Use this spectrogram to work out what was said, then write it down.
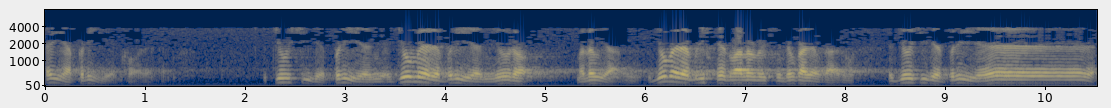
အဲ့ဒီကပရိယေခေါ်တယ်အကျိုးရှိတဲ့ပရိယေမျိုးအကျိုးမဲ့တဲ့ပရိယေမျိုးတော့မလုပ်ရဘူးအကျိုးမဲ့တဲ့ပရိယေသွားလို့လို့ရှင်ဒုက္ခရောက်တာတော့အကျိုးရှိတဲ့ပရိယေတဲ့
